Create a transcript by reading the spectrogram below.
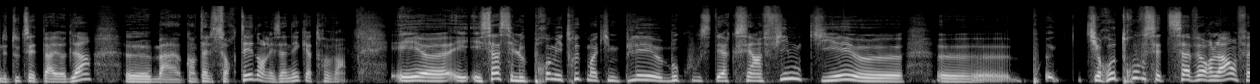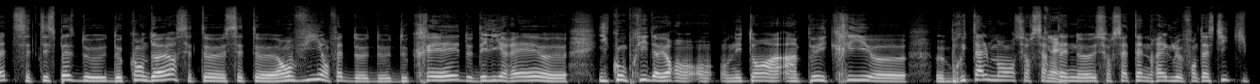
de toute cette période-là euh, bah, quand elles sortaient dans les années 80. Et, euh, et, et ça c'est le premier truc moi qui me plaît euh, beaucoup. C'est-à-dire que c'est un film qui est euh, euh, qui retrouve cette saveur-là, en fait, cette espèce de, de candeur, cette, cette envie, en fait, de, de, de créer, de délirer, euh, y compris d'ailleurs en, en- en étant un, un peu écrit euh, brutalement sur certaines, euh, sur certaines règles fantastiques qui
